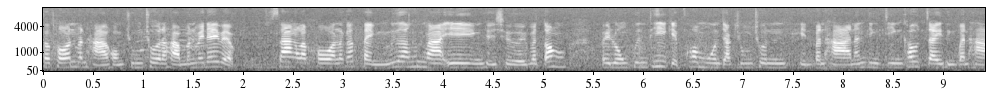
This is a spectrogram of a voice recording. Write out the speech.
สะท้อนปัญหาของชุมชนนะคะมันไม่ได้แบบสร้างละครแล้วก็แต่งเรื่องขึ้นมาเองเฉยๆมันต้อง ไปลงพื้นที่เก็บข้อมูลจากชุมชนเห็นปัญหานั้นจริง ๆ เข้าใจถึงปัญหา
